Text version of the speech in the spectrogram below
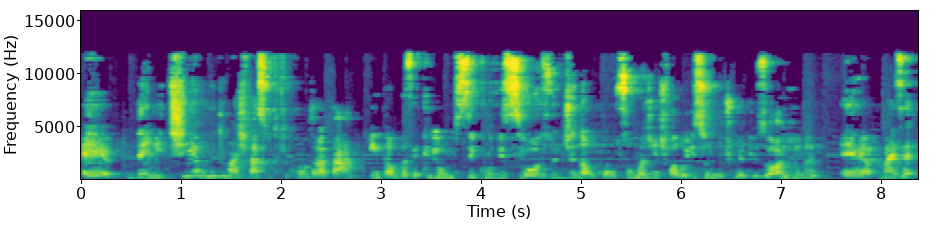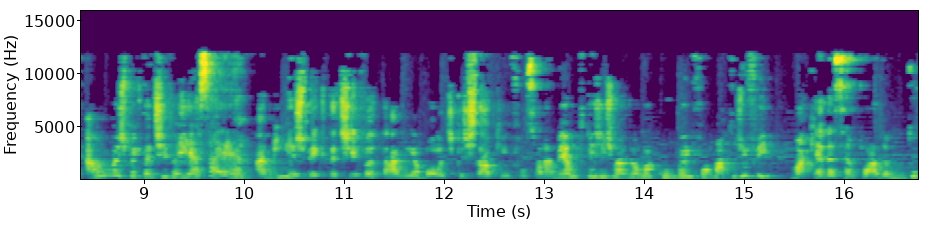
é, demitir é muito mais fácil do que contratar, então você cria um ciclo vicioso de não consumo, a gente falou isso no último episódio, né? É, mas é, há uma expectativa, e essa é a minha expectativa, tá? Minha bola de cristal aqui em funcionamento, que a gente vai ver uma curva em formato de V. Uma queda acentuada muito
